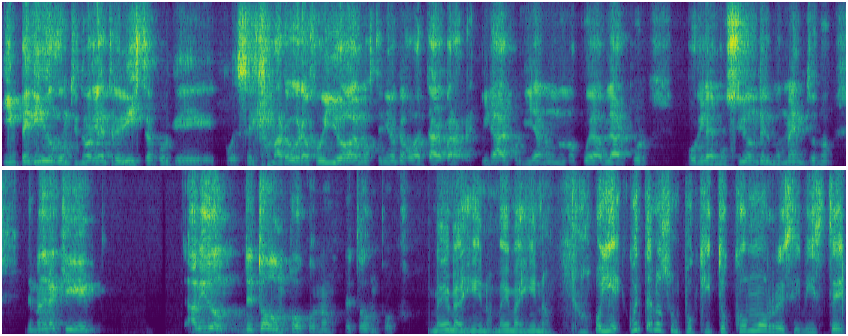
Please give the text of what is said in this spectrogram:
impedido continuar la entrevista, porque pues el camarógrafo y yo hemos tenido que aguantar para respirar, porque ya uno no puede hablar por, por la emoción del momento. ¿no? De manera que ha habido de todo un poco, ¿no? De todo un poco. Me imagino, me imagino. Oye, cuéntanos un poquito cómo recibiste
